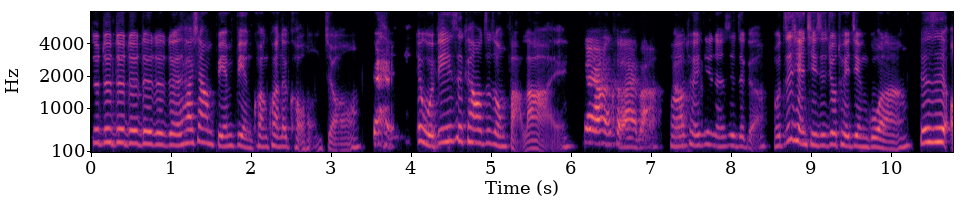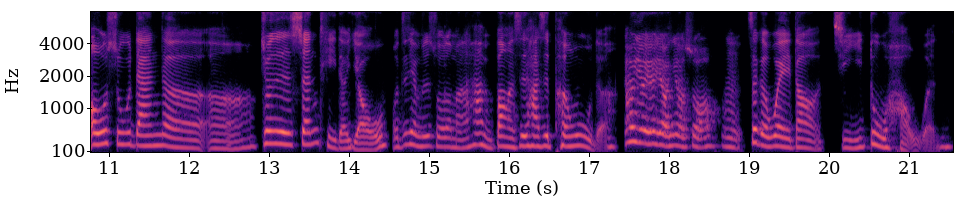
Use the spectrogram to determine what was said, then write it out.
对对对对对对对，它像扁扁宽宽的口红胶。对，哎、欸，我第一次看到这种发蜡，哎，对啊，很可爱吧？我要推荐的是这个，我之前其实就推荐过啦，就是欧舒丹的，呃，就是身体的油。我之前不是说了吗？它很棒的是它是喷雾的。哦，有有有，你有说，嗯，这个味道极度好闻。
